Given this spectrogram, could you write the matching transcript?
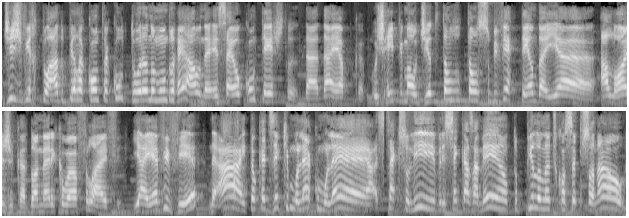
desvirtuado pela contracultura no mundo real, né? Esse aí é o contexto da, da época. Os hippies malditos estão subvertendo aí a, a lógica do American Way of Life. E aí é viver, né? Ah, então quer dizer que mulher com mulher, sexo livre, sem casamento, pílula anticoncepcional,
